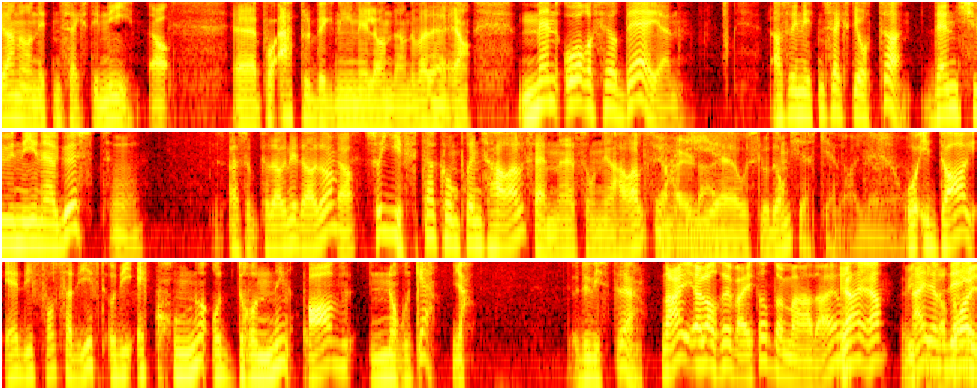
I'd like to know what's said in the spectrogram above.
januar 1969. Ja. Uh, på Apple-bygningen i London. Det var det, ja. Men året før det igjen, altså i 1968, den 29. august, altså på dagen i dag da, Ja. så gifta kronprins Harald seg med Sonja Haraldsen Ja, i eh, Oslo domkirke. Ja. Og i dag er de fortsatt gift, og de er konge og dronning av Norge. ja. Du visste det? Nei, eller altså, jeg veit at de er der, Ja, ja. Jeg visste Nei, ikke at det- var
